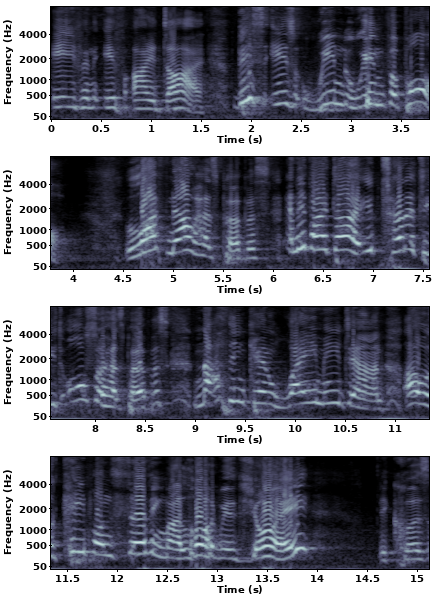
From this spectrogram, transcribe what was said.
even if I die. This is win win for Paul. Life now has purpose, and if I die, eternity also has purpose. Nothing can weigh me down. I will keep on serving my Lord with joy because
